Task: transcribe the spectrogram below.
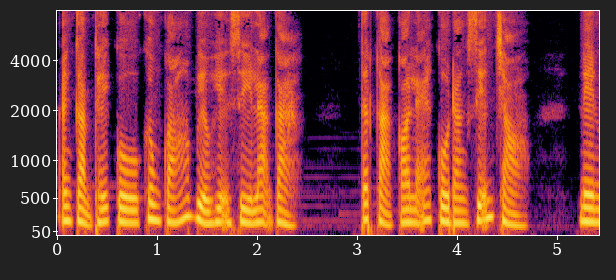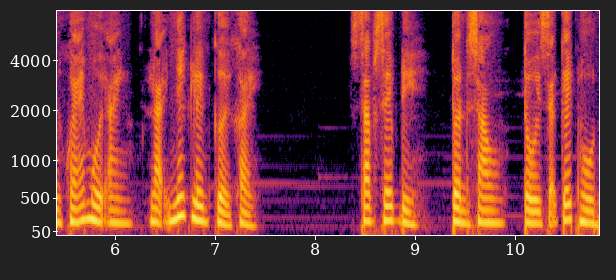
Anh cảm thấy cô không có biểu hiện gì lạ cả. Tất cả có lẽ cô đang diễn trò nên khóe môi anh lại nhếch lên cười khẩy. Sắp xếp đi, tuần sau tôi sẽ kết hôn.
